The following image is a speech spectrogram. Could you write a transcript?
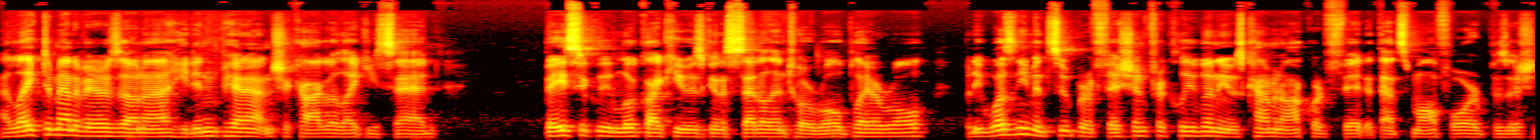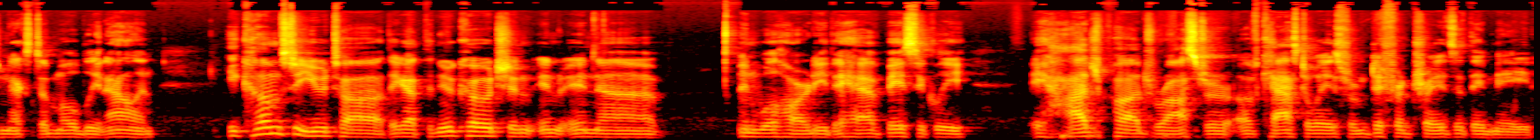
I liked him out of Arizona. He didn't pan out in Chicago, like you said. Basically looked like he was going to settle into a role player role but he wasn't even super efficient for Cleveland. He was kind of an awkward fit at that small forward position next to Mobley and Allen. He comes to Utah. They got the new coach in in in, uh, in Will Hardy. They have basically a hodgepodge roster of castaways from different trades that they made.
